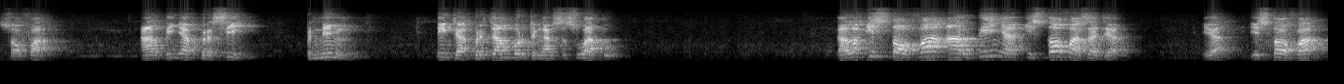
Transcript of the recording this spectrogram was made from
Sofa artinya bersih, bening, tidak bercampur dengan sesuatu. Kalau istofa artinya istofa saja, ya istofa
